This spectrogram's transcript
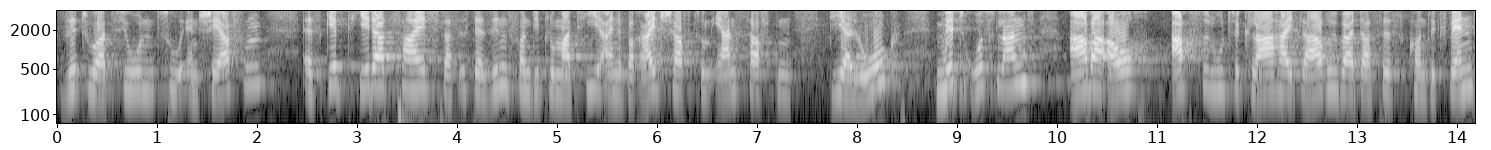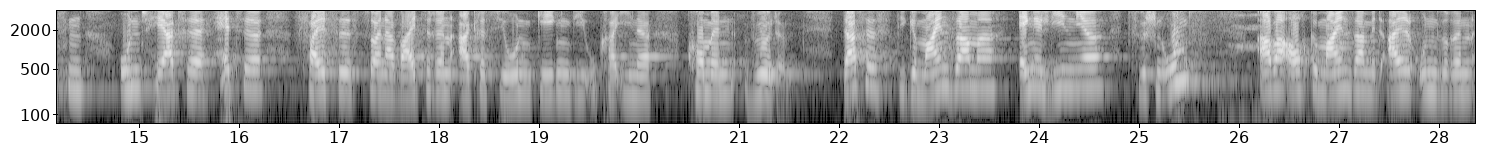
Situation zu entschärfen. Es gibt jederzeit, das ist der Sinn von Diplomatie, eine Bereitschaft zum ernsthaften Dialog mit Russland, aber auch absolute Klarheit darüber, dass es Konsequenzen und Härte hätte, falls es zu einer weiteren Aggression gegen die Ukraine kommen würde. Das ist die gemeinsame enge Linie zwischen uns, aber auch gemeinsam mit all unseren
